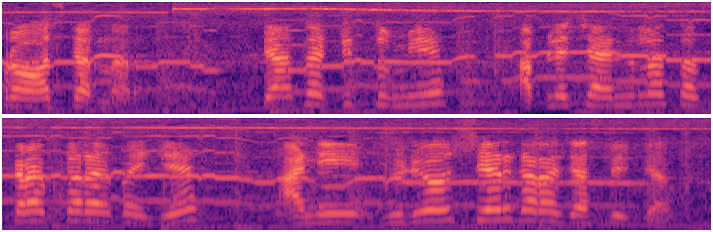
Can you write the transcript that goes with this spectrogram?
प्रवास करणार. त्यासाठी तुम्ही आपल्या चॅनलला सबस्क्राईब करायला पाहिजे आणि व्हिडिओ शेअर करा जास्तीत जास्त.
